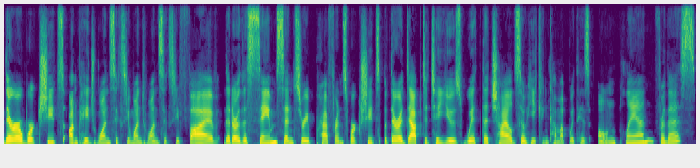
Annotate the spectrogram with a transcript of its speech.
There are worksheets on page 161 to 165 that are the same sensory preference worksheets, but they're adapted to use with the child so he can come up with his own plan for this.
